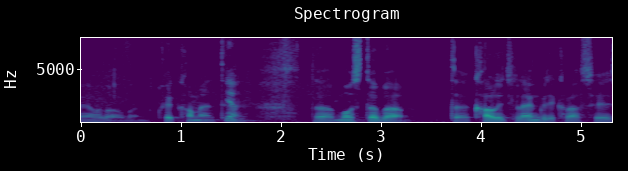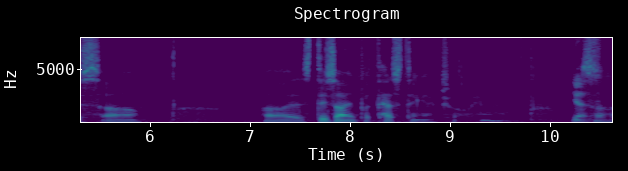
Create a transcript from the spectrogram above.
I have uh, one quick comment. Yeah. Uh, The most of uh, the college language classes uh, uh, is designed for testing, actually. Yes. So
